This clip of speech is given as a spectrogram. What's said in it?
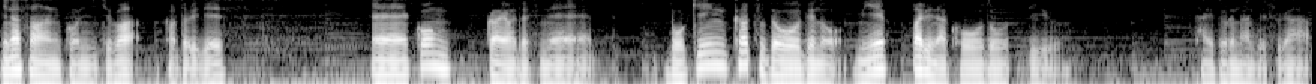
皆さんこんにちは香取です、えー、今回はですね募金活動での見えっ張りな行動っていうタイトルなんですが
